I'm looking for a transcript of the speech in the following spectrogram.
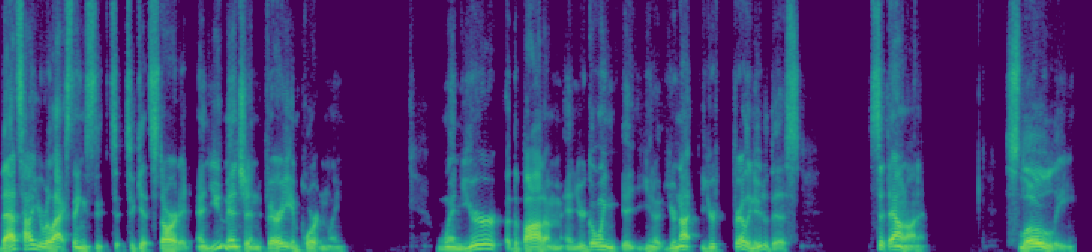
that's how you relax things to, to, to get started. And you mentioned very importantly, when you're at the bottom and you're going, eh, you know, you're not, you're fairly new to this, sit down on it slowly.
